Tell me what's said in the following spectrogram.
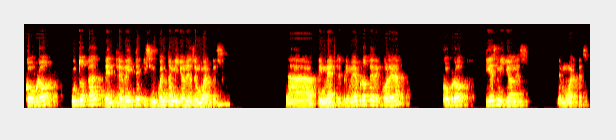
cobró un total de entre 20 y 50 millones de muertes. La el primer brote de cólera cobró 10 millones de muertes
